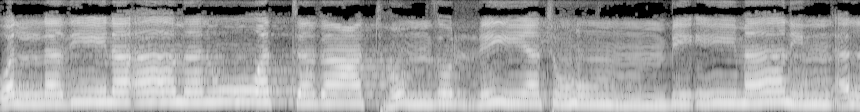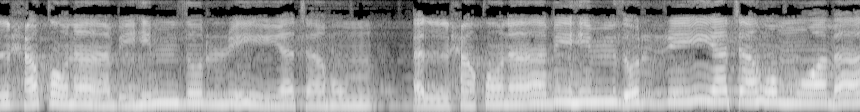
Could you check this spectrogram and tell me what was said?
والذين آمنوا واتبعتهم ذريتهم بإيمان ألحقنا بهم ذريتهم ألحقنا بهم ذريتهم وما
